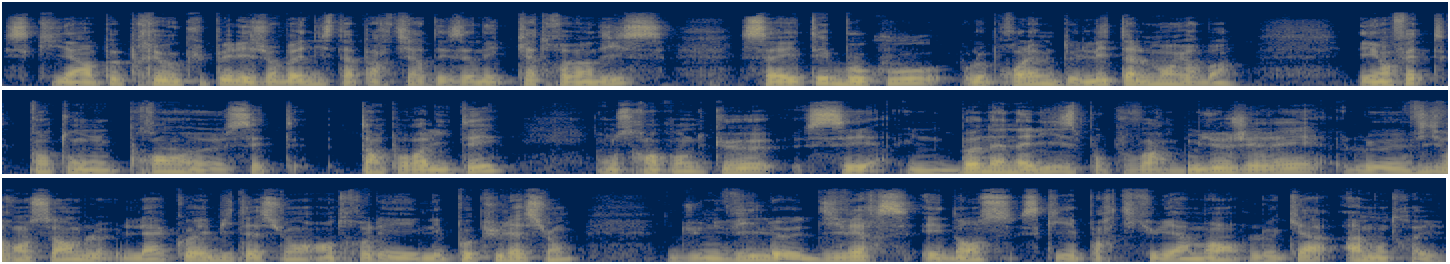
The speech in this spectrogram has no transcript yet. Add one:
ce qui a un peu préoccupé les urbanistes à partir des années 90, ça a été beaucoup le problème de l'étalement urbain. Et en fait, quand on prend euh, cette temporalité, on se rend compte que c'est une bonne analyse pour pouvoir mieux gérer le vivre ensemble, la cohabitation entre les, les populations d'une ville diverse et dense, ce qui est particulièrement le cas à Montreuil.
